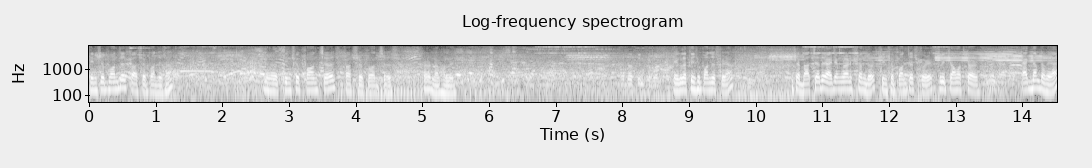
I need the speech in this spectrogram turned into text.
তিনশো পঞ্চাশ পাঁচশো পঞ্চাশ হ্যাঁ? তিনশো পঞ্চাশ পাঁচশো পঞ্চাশ। না ভালোই। এগুলো তিনশো পঞ্চাশ করে হ্যাঁ? আচ্ছা বাচ্চাদের আইটেমগুলো অনেক সুন্দর তিনশো পঞ্চাশ করে। খুবই চমৎকার। একদম তো ভাইয়া?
